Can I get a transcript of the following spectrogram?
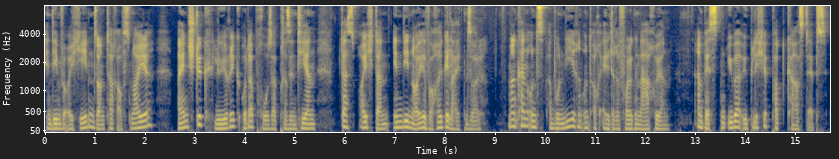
indem wir euch jeden Sonntag aufs Neue ein Stück Lyrik oder Prosa präsentieren, das euch dann in die neue Woche geleiten soll. Man kann uns abonnieren und auch ältere Folgen nachhören. Am besten über übliche Podcast-Apps.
